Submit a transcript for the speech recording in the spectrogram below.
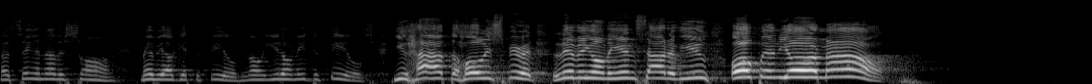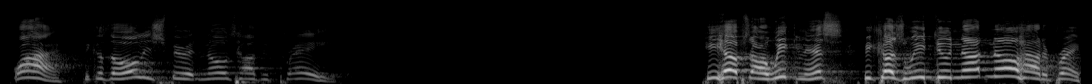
I'll sing another song. Maybe I'll get the feels. No, you don't need the feels. You have the Holy Spirit living on the inside of you. Open your mouth. Why? Because the Holy Spirit knows how to pray. He helps our weakness because we do not know how to pray.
